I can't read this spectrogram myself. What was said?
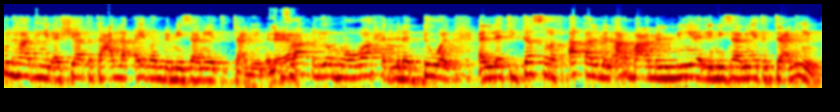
كل هذه الأشياء تتعلق أيضا بميزانية التعليم. العراق اليوم هو واحد من الدول التي تصرف أقل من 4% لميزانية التعليم.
